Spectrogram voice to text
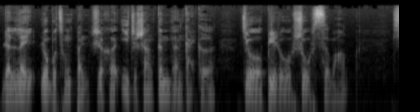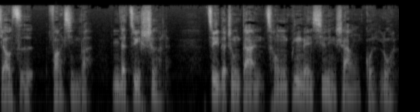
人类若不从本质和意志上根本改革，就必如树死亡。小子，放心吧，你的罪赦了，罪的重担从病人心灵上滚落了。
